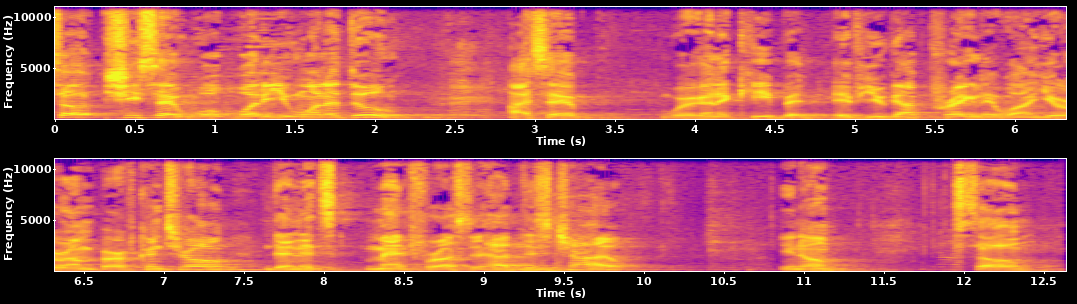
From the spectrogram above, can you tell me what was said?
So she said, Well, what do you want to do? I said, We're going to keep it. If you got pregnant while you're on birth control, then it's meant for us to have this child. You know? So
